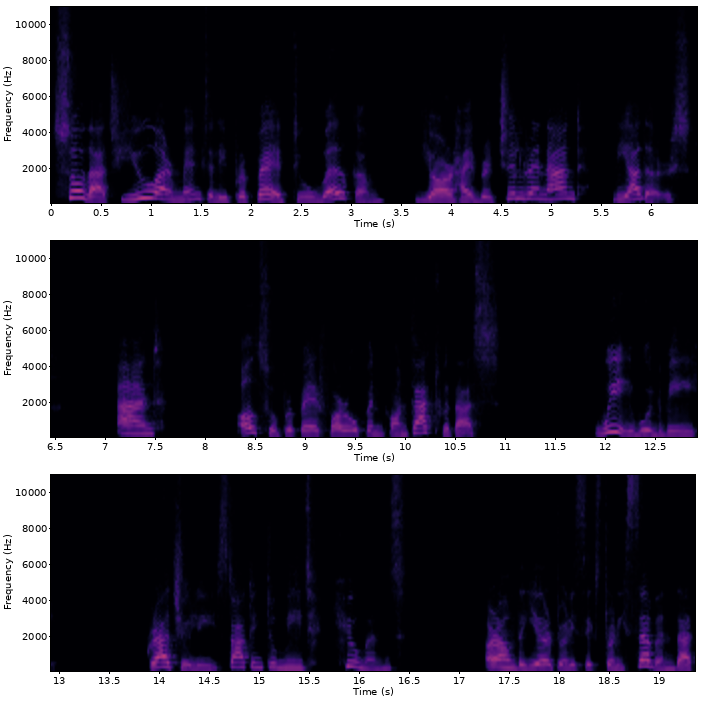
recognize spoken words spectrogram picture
so that you are mentally prepared to welcome your hybrid children and the others, and also prepare for open contact with us. We would be gradually starting to meet humans around the year 26 27 that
